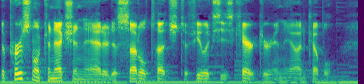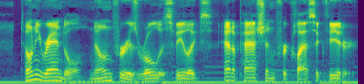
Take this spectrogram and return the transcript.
The personal connection added a subtle touch to Felix's character in The Odd Couple. Tony Randall, known for his role as Felix, had a passion for classic theater.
